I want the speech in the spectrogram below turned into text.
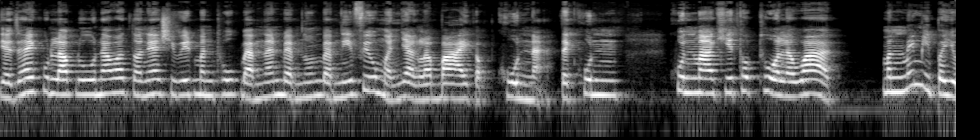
อยากจะให้คุณรับรู้นะว่าตอนนี้ชีวิตมันทุกข์แบบนั้นแบบนู้นแบบนี้ฟิลเหมือนอยากระบายกับคุณน่ะ แต่คุณคุณมาคิดทบทวนแล้วว่า มันไม่มีประโย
